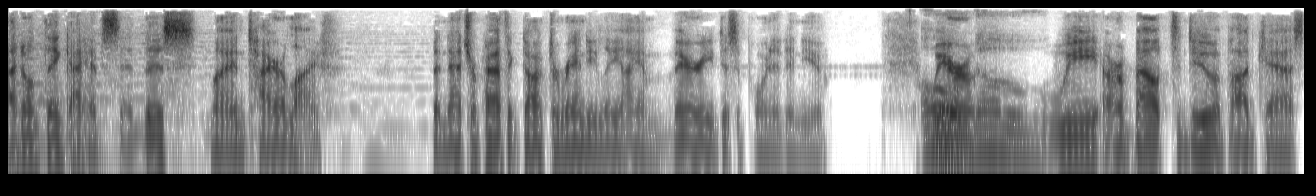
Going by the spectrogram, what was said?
I don't think I have said this my entire life, but naturopathic Dr. Randy Lee, I am very disappointed in you. Oh we are, no. We are about to do a podcast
